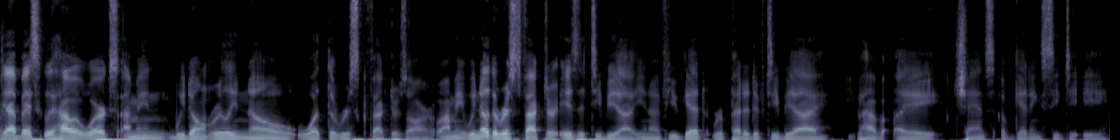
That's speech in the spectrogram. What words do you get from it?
yeah, basically how it works. I mean, we don't really know what the risk factors are. I mean, we know the risk factor is a TBI. You know, if you get repetitive TBI, you have a chance of getting CTE.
